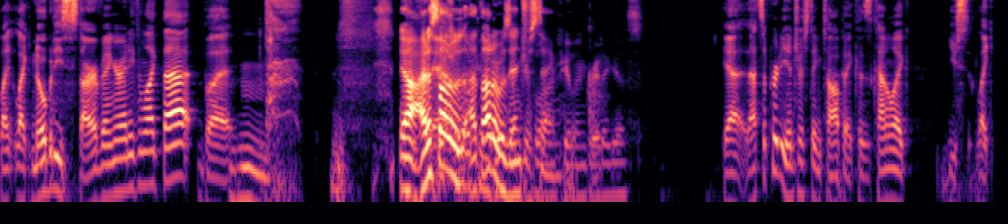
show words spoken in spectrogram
Like like nobody's starving or anything like that, but Mhm. Yeah, I just thought it was. I thought it was but people aren't interesting. Feeling great, I guess. yeah, that's a pretty interesting topic because it's kind of like you like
